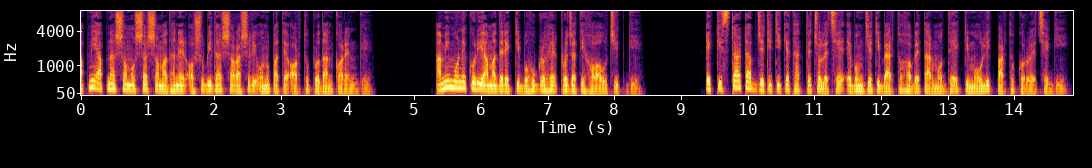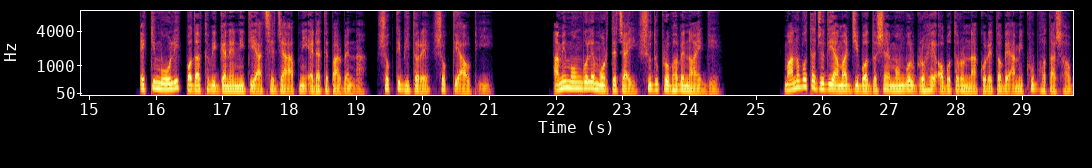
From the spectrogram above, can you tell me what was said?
আপনি আপনার সমস্যার সমাধানের অসুবিধার সরাসরি অনুপাতে অর্থ প্রদান করেন গে। আমি মনে করি আমাদের একটি বহুগ্রহের প্রজাতি হওয়া উচিত গিয়ে একটি স্টার্ট যেটি টিকে থাকতে চলেছে এবং যেটি ব্যর্থ হবে তার মধ্যে একটি মৌলিক পার্থক্য রয়েছে গি। একটি মৌলিক পদার্থবিজ্ঞানের নীতি আছে যা আপনি এড়াতে পারবেন না, শক্তি ভিতরে, শক্তি আউট ই। আমি মঙ্গলে মরতে চাই, শুধু প্রভাবে নয় গি। মানবতা যদি আমার জীবদ্দশায় মঙ্গল গ্রহে অবতরণ না করে, তবে আমি খুব হতাশ হব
